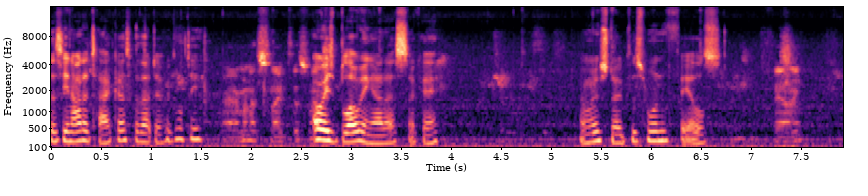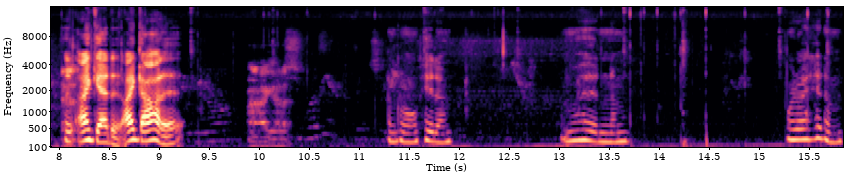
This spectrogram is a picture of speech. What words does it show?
Does he not attack us without difficulty? Alright, I'm gonna snipe this one. Oh, he's blowing at us. Okay. I'm gonna snipe this one. Fails. Failing. I get it. I got it. Oh, I got it. I'm gonna hit him. I'm hitting him. Where do I hit him?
